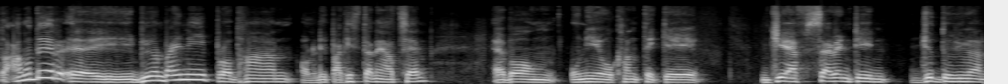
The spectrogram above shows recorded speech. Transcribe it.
তো আমাদের এই বিমান বাহিনী প্রধান অলরেডি পাকিস্তানে আছেন এবং উনি ওখান থেকে জেএফ সেভেন্টিন যুদ্ধ বিমান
